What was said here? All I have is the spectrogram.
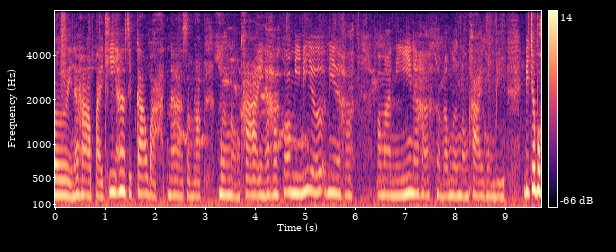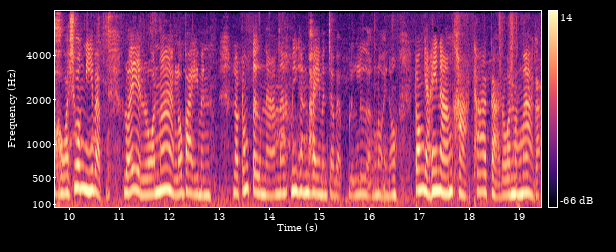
เลยนะคะเอาไปที่ 59 บาทนะคะสำหรับเมืองหนองคายนะคะ ก็มีไม่เยอะนี่นะคะ ประมาณนี้นะคะสำหรับเมืองหนองคายของบีบีจะบอกว่าช่วงนี้แบบร้อยเอ็ดร้อนมากแล้วใบมันเราต้องเติมน้ำนะ ไม่งั้นใบมันจะแบบเหลืองๆหน่อยเนาะต้องอย่าให้น้ำขาดถ้าอากาศร้อนมากๆอะ่ะ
